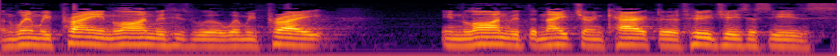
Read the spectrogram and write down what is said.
And when we pray in line with His will, when we pray in line with the nature and character of who Jesus is,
